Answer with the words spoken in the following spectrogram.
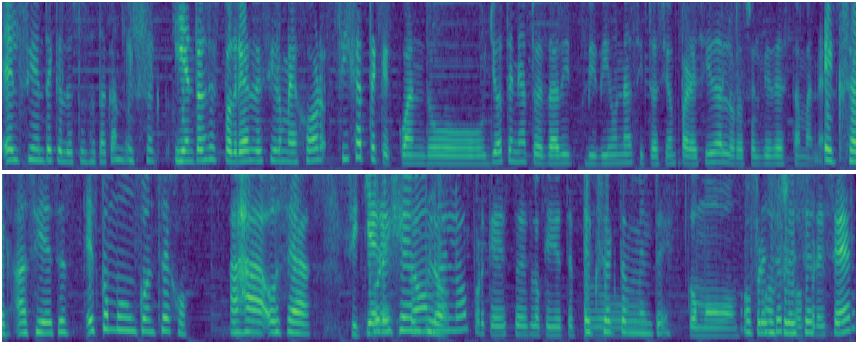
él siente que lo estás atacando. Exacto. Y entonces podrías decir mejor, fíjate que cuando yo tenía tu edad y viví una situación parecida, lo resolví de esta manera. Exacto. Así es, es, es como un consejo. Ajá, o sea, Si quieres, ejemplo- tómalo, porque esto es lo que yo te puedo exactamente. como Ofrecer. Ofrecer. ofrecer.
